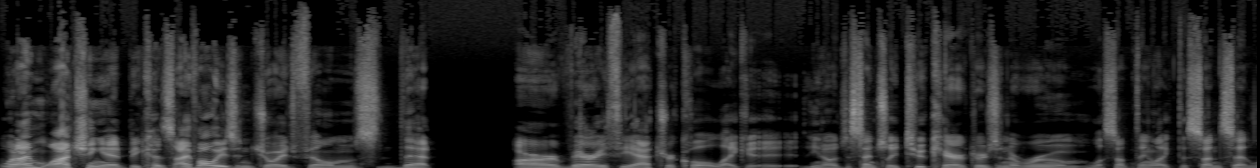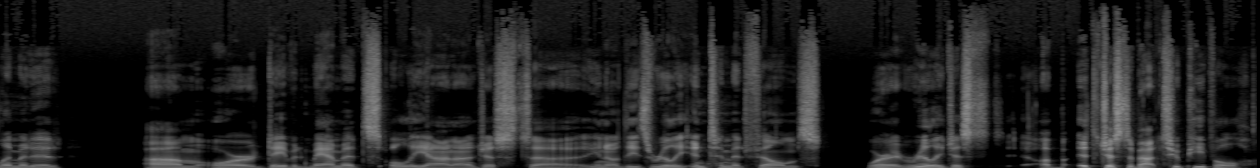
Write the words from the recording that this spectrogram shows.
when I'm watching it because I've always enjoyed films that are very theatrical, like uh, you know, essentially two characters in a room, something like The Sunset Limited, um, or David Mamet's Oleanna. Just uh, you know, these really intimate films where it really just it's just about two people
